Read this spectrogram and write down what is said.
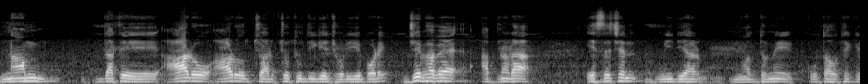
নাম যাতে আরও আরও চার চতুর্দিকে ছড়িয়ে পড়ে। যেভাবে আপনারা এসেছেন মিডিয়ার মাধ্যমে কোথাও থেকে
